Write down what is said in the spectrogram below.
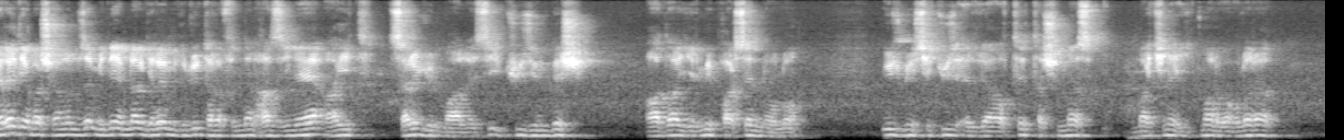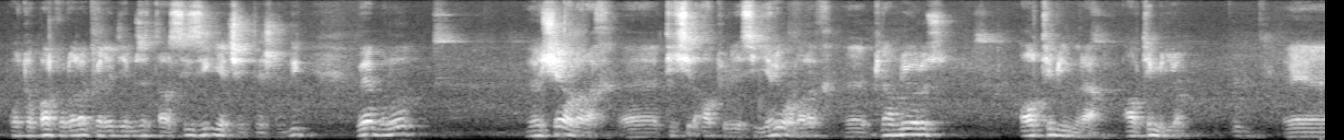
Belediye Başkanlığımıza Milli Emlak Genel Müdürlüğü tarafından hazineye ait Sarıgül Mahallesi 225 ada 20 parsel nolu 3856 taşınmaz makine ikmal ve olarak otopark olarak belediyemize tahsisi gerçekleştirdik ve bunu e, şey olarak e, tekstil atölyesi yeri olarak e, planlıyoruz. 6 bin lira, 6 milyon. E,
